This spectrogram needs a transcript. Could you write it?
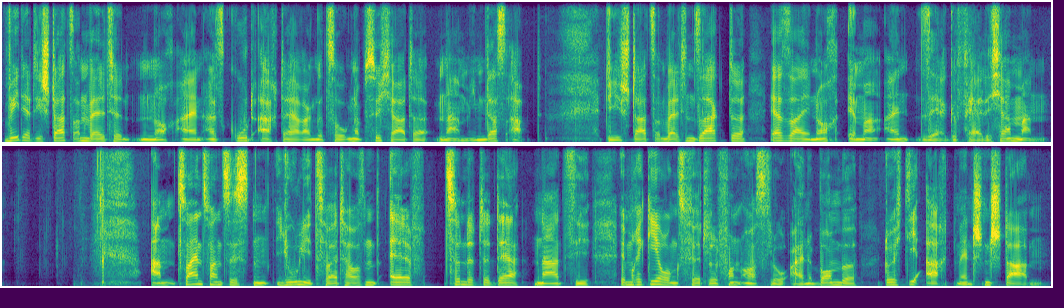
Weder die Staatsanwältin noch ein als Gutachter herangezogener Psychiater nahmen ihm das ab. Die Staatsanwältin sagte, er sei noch immer ein sehr gefährlicher Mann. Am 22. Juli 2011 zündete der Nazi im Regierungsviertel von Oslo eine Bombe, durch die acht Menschen starben.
